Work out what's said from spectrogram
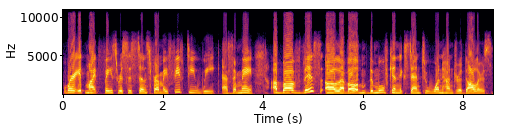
where it might face resistance from a 50 week SMA. Above this uh, level, the move can extend to $100.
